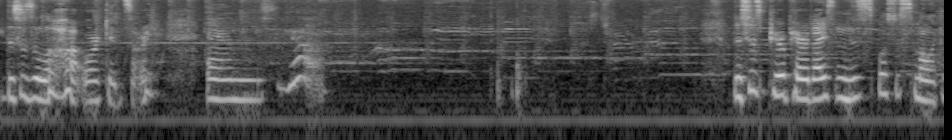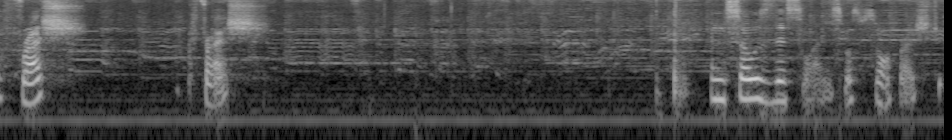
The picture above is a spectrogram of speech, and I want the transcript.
This is Aloha Orchid, sorry. And yeah. This is Pure Paradise, and this is supposed to smell like a fresh, fresh. And so is this one. It's supposed to smell fresh too.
